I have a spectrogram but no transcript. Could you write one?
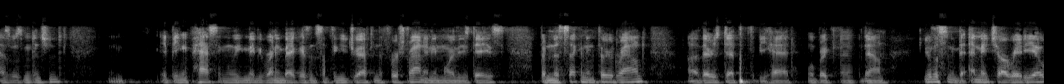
as was mentioned. It being a passing league, maybe running back isn't something you draft in the first round anymore these days. But in the second and third round, uh, there's depth to be had. We'll break that down. You're listening to MHR Radio,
